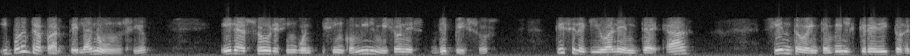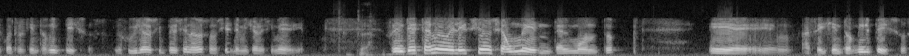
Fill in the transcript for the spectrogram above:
y por otra parte, el anuncio era sobre 55 mil millones de pesos, que es el equivalente a 120 mil créditos de 400 mil pesos. Los jubilados y pensionados son 7 millones y medio. Frente a esta nueva elección se aumenta el monto eh, a 600 mil pesos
